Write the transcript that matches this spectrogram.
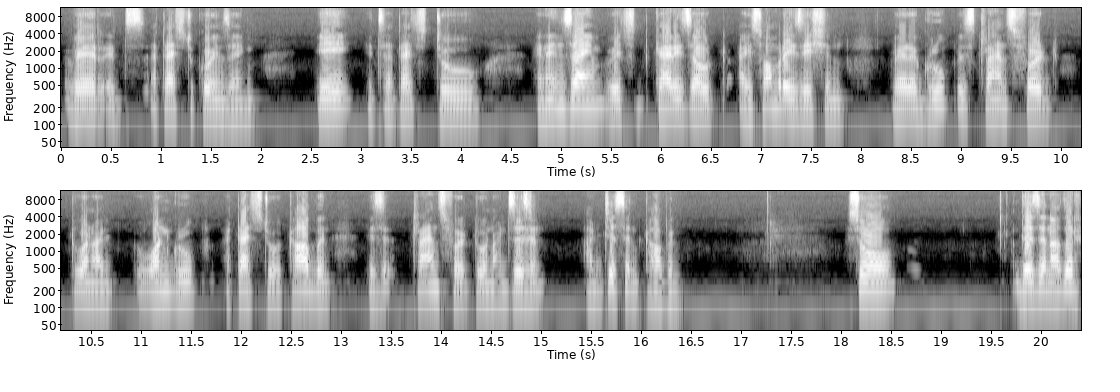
where it is attached to coenzyme A, it is attached to an enzyme which carries out isomerization, where a group is transferred to an one group attached to a carbon is transferred to an adjacent adjacent carbon. So, there is another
